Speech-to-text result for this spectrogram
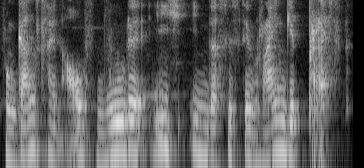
von ganz klein auf, wurde ich in das System reingepresst.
